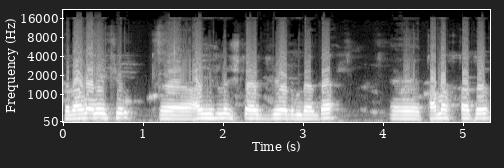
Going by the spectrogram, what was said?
Selamünaleyküm. Ee, hayırlı işler diliyorum ben de. Ee, damak tadı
